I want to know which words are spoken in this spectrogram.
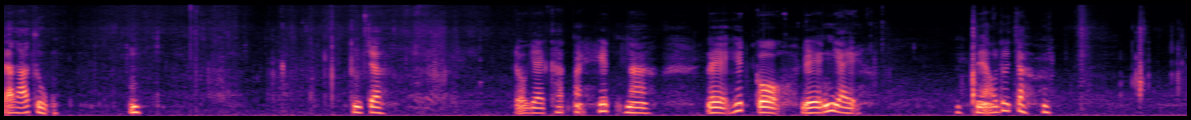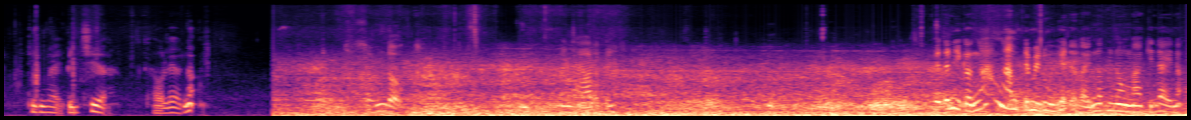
ยาดาวสูงอืมนี่จ้ะดอกใหญ่คักไหมเฮ็ดนาแหละเฮ็ดเกาะแดงใหญ่ไม่เด้วยจ้ะทิ้งไว้เป็นเชื่อเท่าแล้วเนาะสองดอกมันหนาวแล้วไป เฮ็ดอันนี้ก็งามงามๆแต่ไม่รู้เฮ็ดอะไรเนาะพี่น้องนากินได้เนาะ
